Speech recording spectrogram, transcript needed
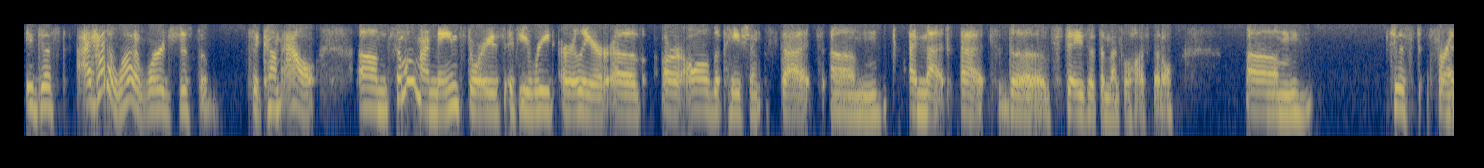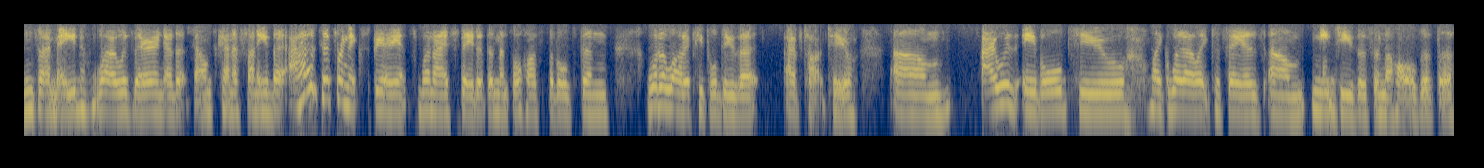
it just, I had a lot of words just to to come out. Um, some of my main stories, if you read earlier, of are all the patients that um, I met at the stays at the mental hospital. Um, just friends I made while I was there. I know that sounds kind of funny, but I had a different experience when I stayed at the mental hospitals than what a lot of people do that I've talked to. Um, I was able to, like what I like to say is, um, meet Jesus in the halls of the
